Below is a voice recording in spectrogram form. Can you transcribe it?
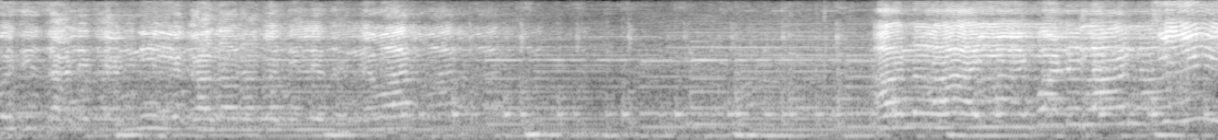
उपस्थित झाले त्यांनी एक हजार रुपये दिले धन्यवाद. अनाई वडिलांची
